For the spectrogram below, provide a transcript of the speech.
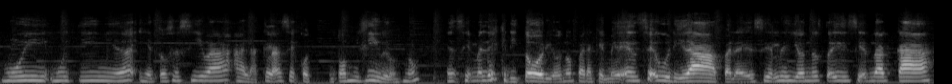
muy, muy tímida y entonces iba a la clase con todos mis libros, ¿no? Encima del escritorio, ¿no? Para que me den seguridad, para decirles, yo no estoy diciendo acá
